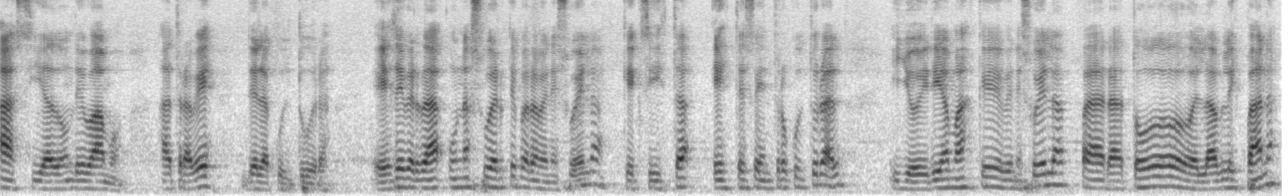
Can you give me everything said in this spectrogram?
hacia dónde vamos, a través de la cultura. Es de verdad una suerte para Venezuela que exista este centro cultural y yo diría más que Venezuela para todo el habla hispana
